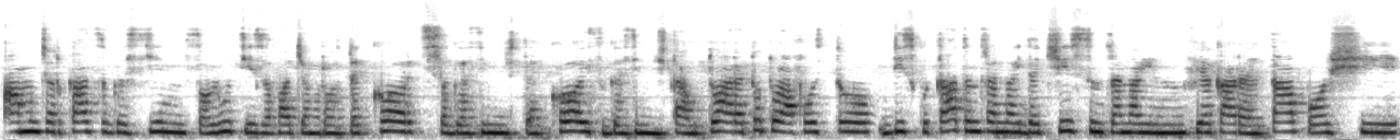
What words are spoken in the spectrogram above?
am încercat să găsim soluții, să facem rost de cărți, să găsim niște căi, să găsim niște autoare. Totul a fost uh, discutat între noi, decis între noi în fiecare etapă și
